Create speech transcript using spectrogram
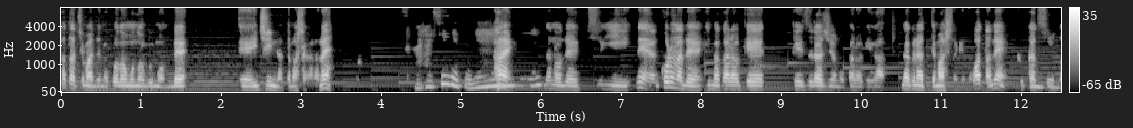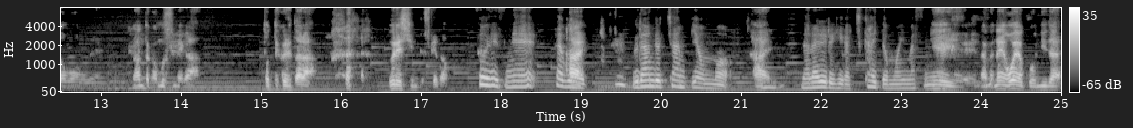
二十歳までの子供の部門で、えー、1位になってましたからね。素晴らしいですね。はい。なので次、ね、コロナで今カラオケ、ケーズラジオのカラオケがなくなってましたけど、またね、復活すると思うので、なんとか娘が取ってくれたら 嬉しいんですけど、そうですね。多分、はい。グランドチャンピオンも、はい。なられる日が近いと思いますね。いえいえ、なんかね、親子二代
